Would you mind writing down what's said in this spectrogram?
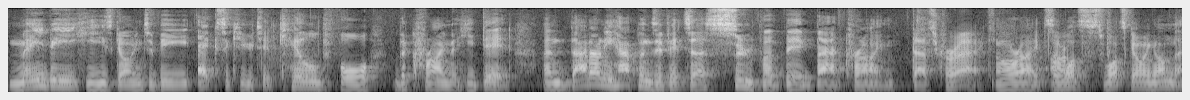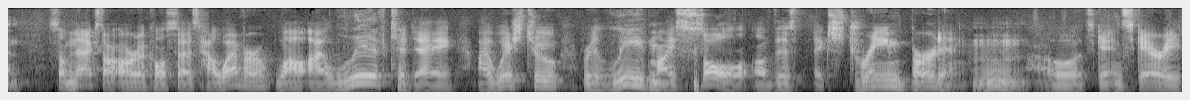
Maybe he's going to be executed, killed for the crime that he did. And that only happens if it's a super big bad crime. That's correct. All right, so Our- what's, what's going on then? So, next, our article says, However, while I live today, I wish to relieve my soul of this extreme burden. Hmm. Oh, it's getting scary.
